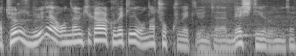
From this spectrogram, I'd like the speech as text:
Atıyoruz büyü de onlarınki kadar kuvvetli değil. Onlar çok kuvvetli üniteler. 5 tier ünite.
